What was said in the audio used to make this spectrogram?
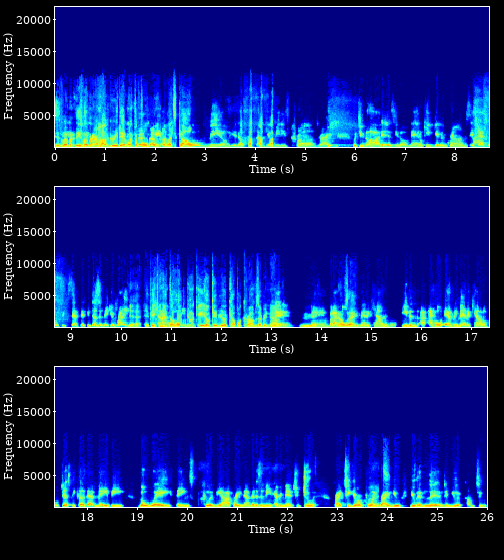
these women, these women are hungry. They want the full meal. Let's go. Full meal. You know, stop giving me these crumbs, right? But you know how it is. You know, a man will keep giving crumbs if that's what's accepted. It doesn't make it right. Yeah, if he can and get the whole any, cookie, he'll give you a couple crumbs every now. Man, man. But I you hold every man accountable. Even I hold every man accountable. Just because that may be the way things could be operating now, that doesn't mean every man should do it right? To your point, right? You you have lived and you have come to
